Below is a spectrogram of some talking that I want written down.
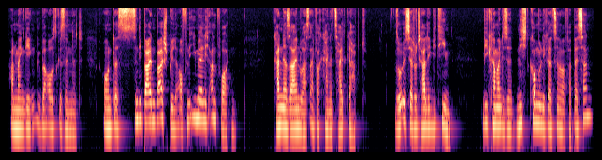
an mein Gegenüber ausgesendet. Und das sind die beiden Beispiele. Auf eine E-Mail nicht antworten. Kann ja sein, du hast einfach keine Zeit gehabt. So ist ja total legitim. Wie kann man diese Nicht-Kommunikation aber verbessern?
